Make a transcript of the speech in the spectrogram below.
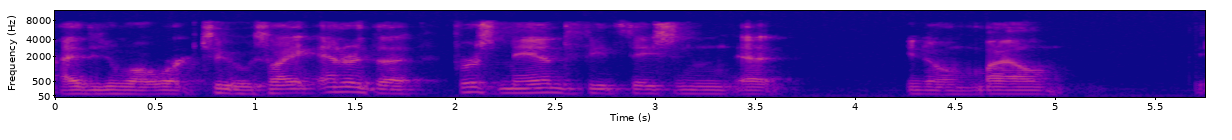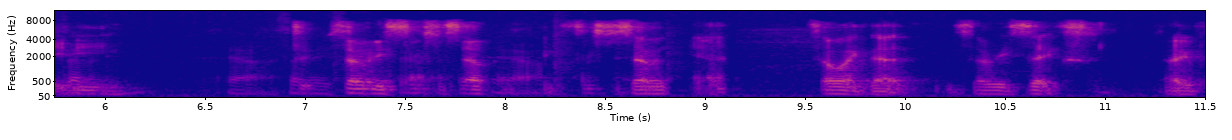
I had to do more work too. So I entered the first manned feed station at, you know, mile 80, yeah, 76, yeah. 67, yeah. 67, yeah, something like that, 76. I can't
